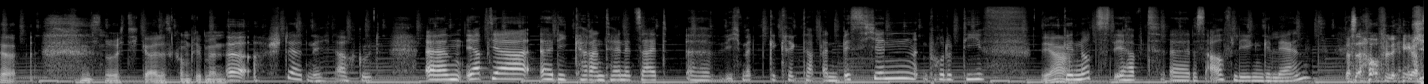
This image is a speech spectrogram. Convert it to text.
Ja, das ist ein richtig geiles Kompliment. Äh, stört nicht, auch gut. Ähm, ihr habt ja äh, die Quarantänezeit, äh, wie ich mitgekriegt habe, ein bisschen produktiv Ja. genutzt. Ihr habt äh, das Auflegen gelernt. Das Auflegen, also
